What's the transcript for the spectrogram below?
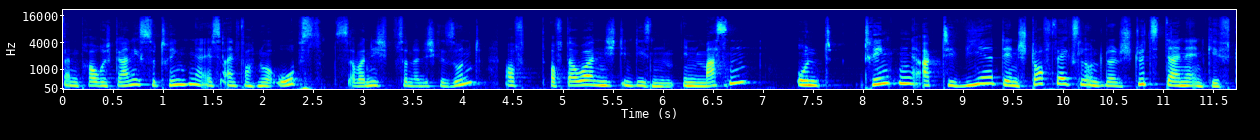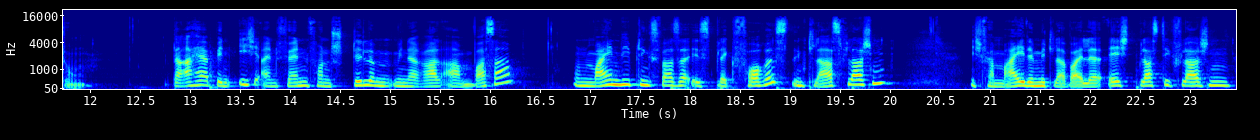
Dann brauche ich gar nichts zu trinken. Er ist einfach nur Obst. Das ist aber nicht sonderlich gesund. Auf, auf Dauer nicht in diesen, in Massen. Und Trinken aktiviert den Stoffwechsel und unterstützt deine Entgiftung. Daher bin ich ein Fan von stillem mineralarmem Wasser. Und mein Lieblingswasser ist Black Forest in Glasflaschen. Ich vermeide mittlerweile echt Plastikflaschen,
